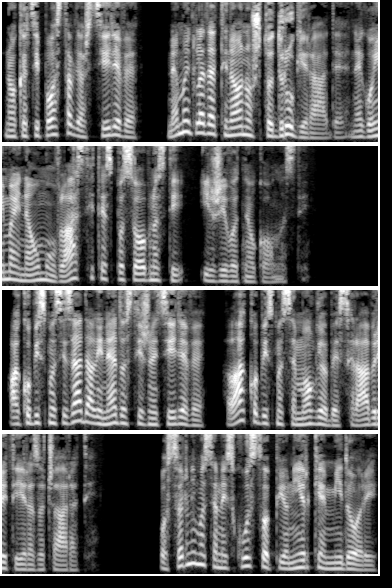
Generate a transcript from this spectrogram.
No kad si postavljaš ciljeve, nemoj gledati na ono što drugi rade, nego imaj na umu vlastite sposobnosti i životne okolnosti. Ako bismo si zadali nedostižne ciljeve, lako bismo se mogli obeshrabriti i razočarati. Osvrnimo se na iskustvo pionirke Midori,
